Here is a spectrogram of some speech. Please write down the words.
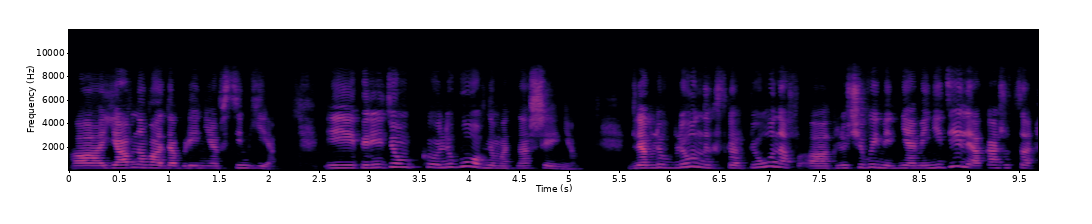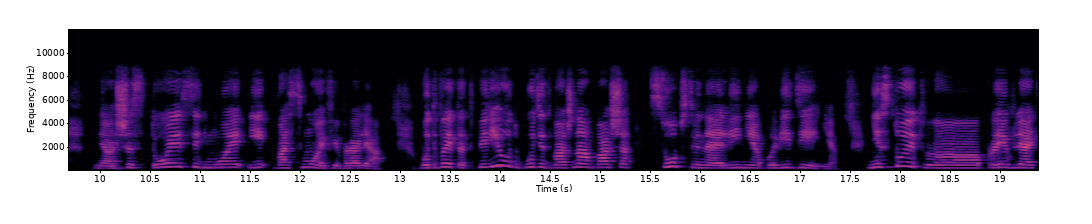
а, явного одобрения в семье. И перейдем к любовным отношениям. Для влюбленных скорпионов а, ключевыми днями недели окажутся 6, 7 и 8 февраля. Вот в этот период будет важна ваша собственная линия поведения. Не стоит а, проявлять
